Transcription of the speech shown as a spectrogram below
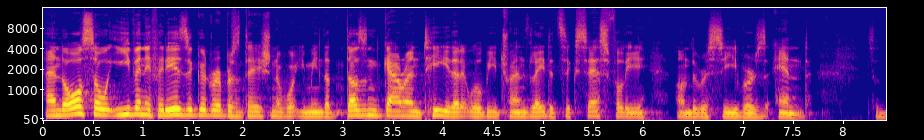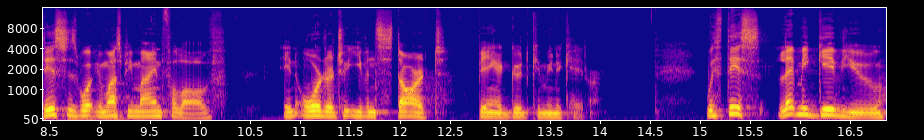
And also, even if it is a good representation of what you mean, that doesn't guarantee that it will be translated successfully on the receiver's end. So, this is what you must be mindful of in order to even start being a good communicator. With this, let me give you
